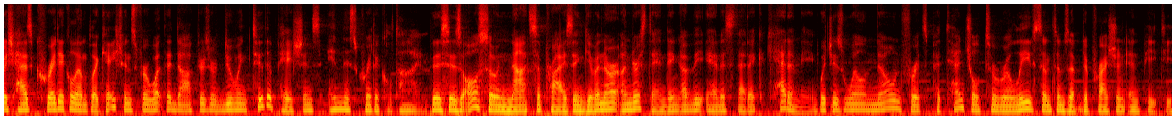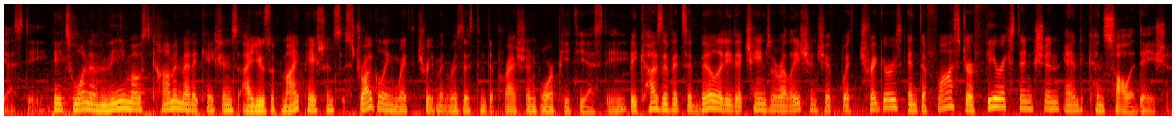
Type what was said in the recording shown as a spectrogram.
which has critical implications for what the doctors are doing to the patients in this critical time. This is also not surprising given our understanding of the anesthetic ketamine, which is well known for its potential to relieve symptoms of depression and PTSD. It's one of the most common medications I use with my patients struggling with treatment-resistant depression or PTSD because of its ability to change the relationship with triggers and to foster fear extinction and consolidation.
